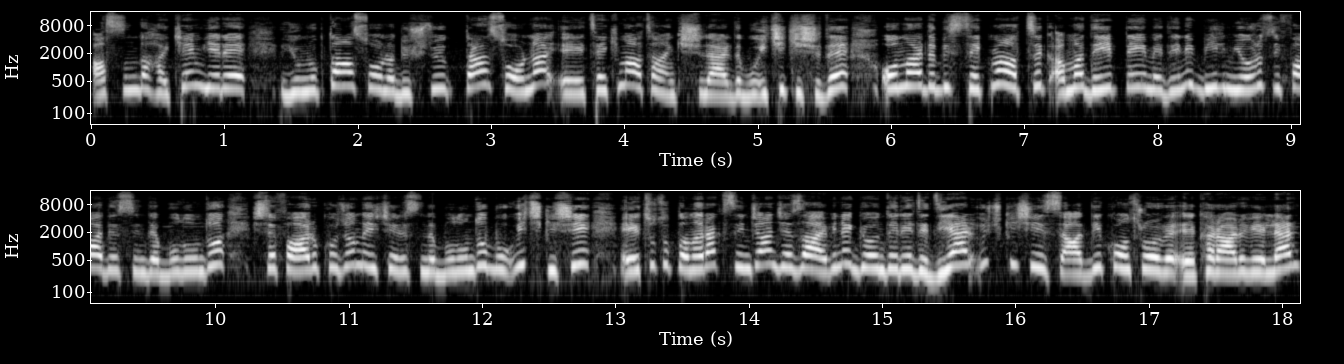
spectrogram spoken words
aslında hakem yere yumruktan sonra düştükten sonra e, tekme atan kişilerdi bu iki kişi de. Onlar da biz tekme attık ama deyip değmediğini bilmiyoruz ifadesinde bulundu. İşte Faruk Hoca'nın da içerisinde bulunduğu bu üç kişi e, tutuklanarak Sincan cezaevine gönderildi. Diğer üç kişi ise adli kontrol ve, e, kararı verilen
